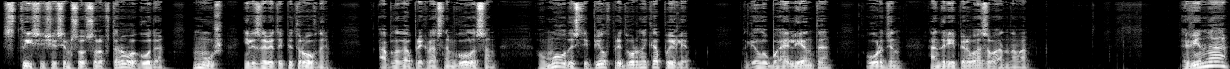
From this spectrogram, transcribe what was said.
с 1742 года муж Елизаветы Петровны. Обладал прекрасным голосом, в молодости пел в придворной капелле. Голубая лента, орден Андрея Первозванного. Вина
